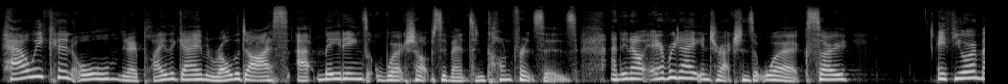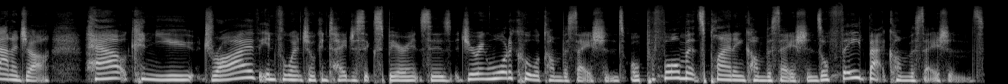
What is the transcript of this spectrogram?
how we can all, you know, play the game and roll the dice at meetings, workshops, events, and conferences, and in our everyday interactions at work. So, if you're a manager, how can you drive influential, contagious experiences during water cooler conversations or performance planning conversations or feedback conversations?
